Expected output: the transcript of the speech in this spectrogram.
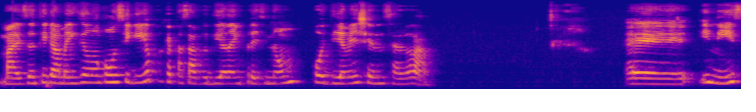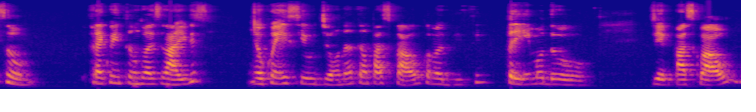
Mas antigamente eu não conseguia porque passava o dia na empresa e não podia mexer no celular. É, e nisso, frequentando as lives, eu conheci o Jonathan Pascoal, como eu disse, primo do Diego Pascoal.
